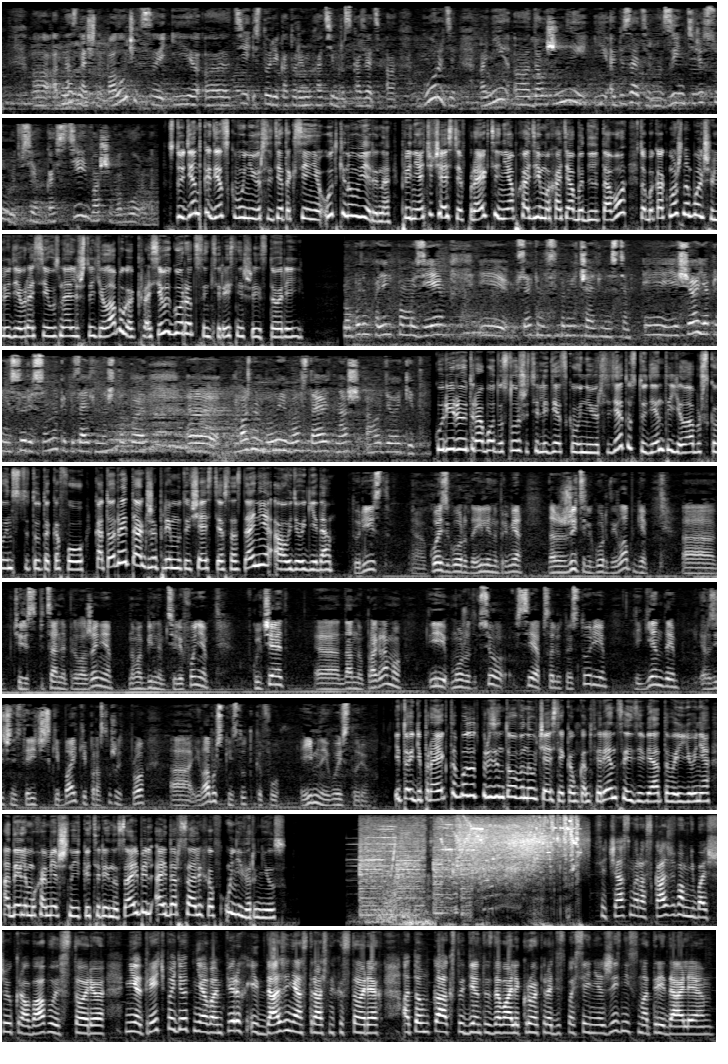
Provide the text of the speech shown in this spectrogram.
однозначно получится. И те истории, которые мы хотим рассказать о городе, они должны и обязательно заинтересуют всех гостей вашего города. Студентка детского университета Ксения Уткина уверена, принять участие в проекте необходимо хотя бы для того, чтобы как можно больше людей в России узнали, что Елабуга – красивый город с интереснейшей историей. Мы будем ходить по музеям и всяким достопримечательностям. И еще я принесу рисунок обязательно, чтобы э, можно было его вставить в наш аудиогид. Курируют работу слушателей детского университета студенты Елабужского института КФУ, которые также примут участие в создании аудиогида. Турист, э, гость города или, например, даже житель города Елабуги э, через специальное приложение на мобильном телефоне включает э, данную программу и может все, все абсолютно истории, легенды, различные исторические байки прослушать про а, Елабужский институт КФУ, а именно его историю. Итоги проекта будут презентованы участникам конференции 9 июня. Аделя Мухаммедшина, Екатерина Сайбель, Айдар Салихов, Univer News. Сейчас мы расскажем вам небольшую кровавую историю. Нет, речь пойдет не о вампирах и даже не о страшных историях. О том, как студенты сдавали кровь ради спасения жизни, смотри далее.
